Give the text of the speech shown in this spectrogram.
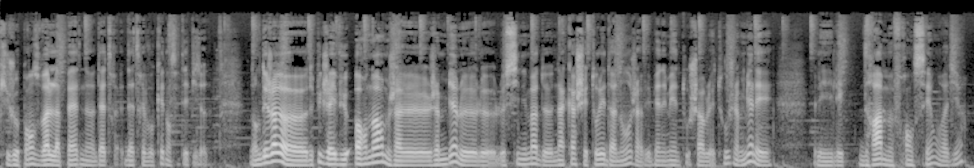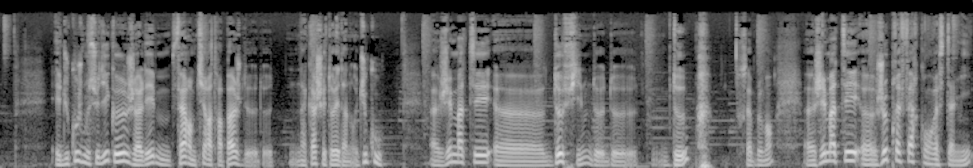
qui, je pense, valent la peine d'être évoqués dans cet épisode. Donc déjà, depuis que j'avais vu Hors Norme, j'aime bien le, cinéma de Nakash et Toledano. J'avais bien aimé Intouchable et tout. J'aime bien les, les, drames français, on va dire. Et du coup, je me suis dit que j'allais faire un petit rattrapage de, Nakash et Toledano. Du coup, euh, j'ai maté euh, deux films, de, deux, tout simplement. Euh, j'ai maté Je préfère qu'on reste amis,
